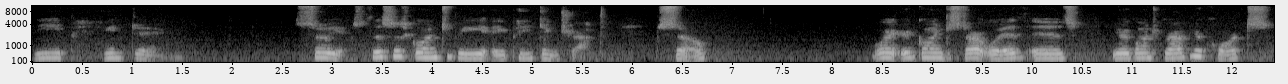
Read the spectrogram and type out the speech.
the painting. So yes, this is going to be a painting trap. So, what you're going to start with is you're going to grab your quartz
